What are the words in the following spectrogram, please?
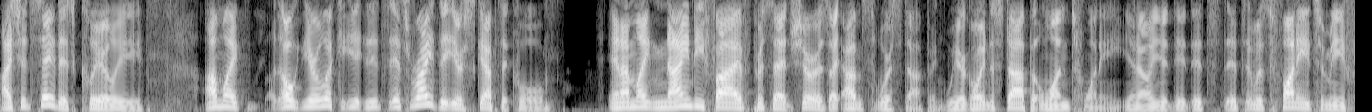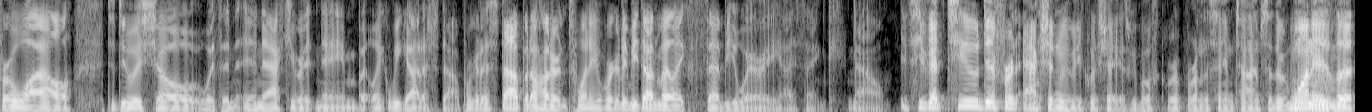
I should say this clearly. I'm like, oh, you're looking, It's it's right that you're skeptical, and I'm like 95 percent sure. Is like I'm we're stopping. We are going to stop at 120. You know, it, it, it's it's it was funny to me for a while to do a show with an inaccurate name, but like we got to stop. We're gonna stop at 120. We're gonna be done by like February, I think. Now, So you've got two different action movie cliches. We both grew up around the same time. So the one is the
